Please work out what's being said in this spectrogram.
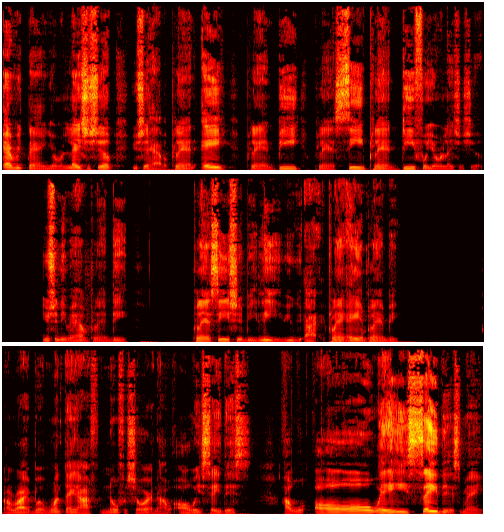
everything. Your relationship. You should have a plan A, plan B, plan C, plan D for your relationship. You shouldn't even have a plan D. Plan C should be leave. You all right, plan A and plan B. All right. But one thing I know for sure, and I will always say this I will always say this, man.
